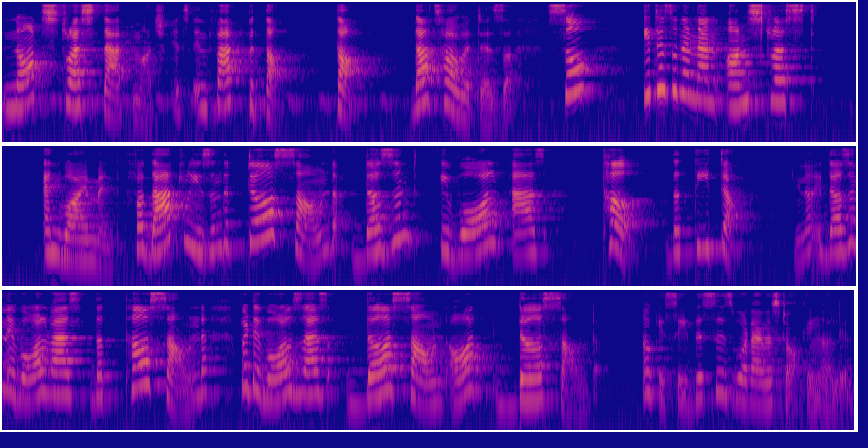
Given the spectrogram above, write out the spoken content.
not stressed that much. It's in fact Pita, Ta. That's how it is. So it is in an unstressed environment. For that reason, the t sound doesn't evolve as th, the theta. You know, it doesn't evolve as the th sound, but evolves as the sound or the sound. Okay, see, this is what I was talking earlier.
